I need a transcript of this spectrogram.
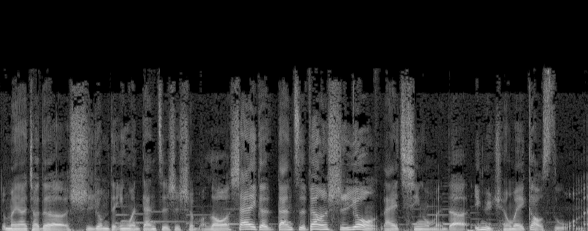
我们要教的实用的英文单字是什么喽。下一个单字非常实用，来请我们的英语权威告诉我们。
